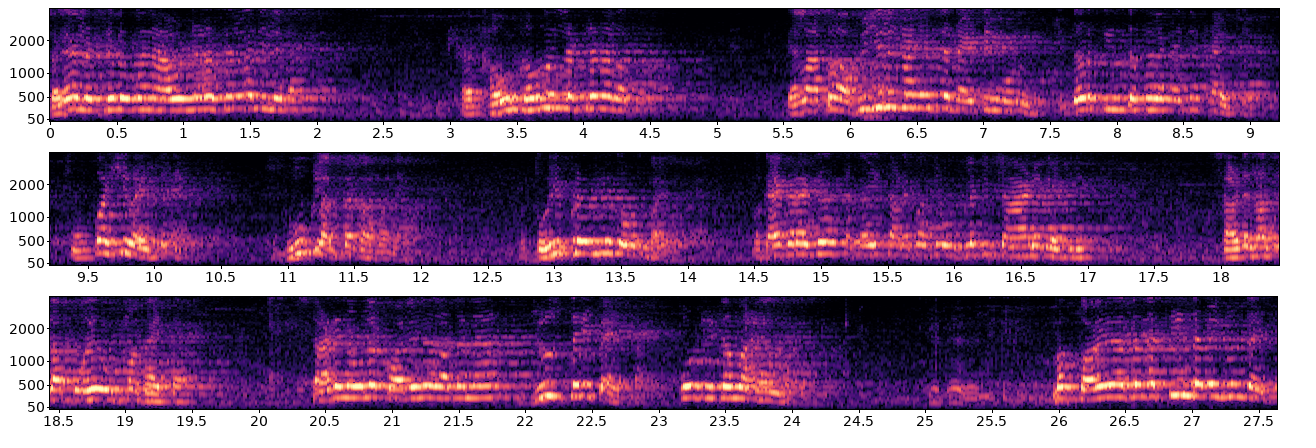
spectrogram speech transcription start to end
सगळ्या लठ्ठ लोकांना आवडणारा सल्ला दिलेला. खाऊन खाऊनच लठ्ठ झाला तो. त्याला आता ऑफिशियली सांगितलं डायटिंग म्हणून की दर तीन तासाला काहीतरी खायचं. उपाशी राहायचं नाही. भूक लागता कामा नाही तोही प्रयत्न करून पाहिजे मग काय करायचं? सकाळी साडेपाचला उठलं की चहा आणि काहीतरी. साडेसातला पोहे उपमा खायचा. साडेनऊला कॉलेजला जाताना ज्यूस तरी प्यायचा. पोट रिकामा राहायला नको. मग कॉलेजला जाताना तीन डबे घेऊन जायचे.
